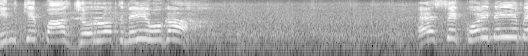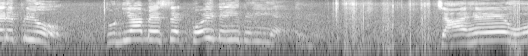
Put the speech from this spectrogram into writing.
इनके पास ज़रूरत नहीं होगा। ऐसे कोई नहीं है मेरे प्रियो। दुनिया में से कोई नहीं नहीं है। चाहे वो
